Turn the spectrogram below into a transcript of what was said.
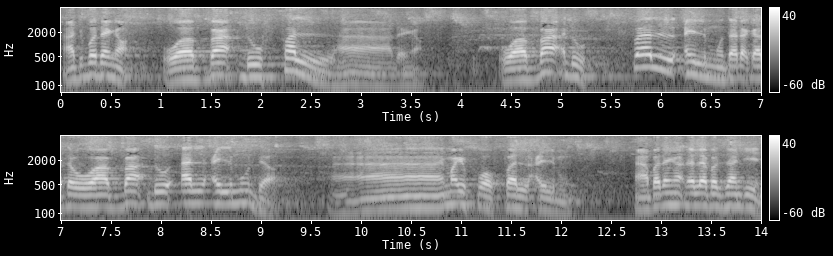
Ha cuba tengok. Wa ba'du fal. Ha tengok. Wa ba'du fal ilmu. Tak ada kata wa ba'du al ilmu dah. Ha mai fa fal ilmu. Ha apa tengok dalam bahasa jin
